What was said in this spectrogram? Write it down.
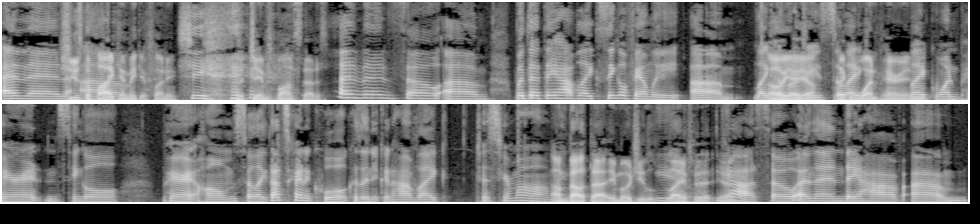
and then She used the bike um, and make it funny. She the James Bond status. and then so um, but that they have like single family um like Oh, emojis. yeah, yeah. So Like like, one parent like one parent and single parent homes. So like that's kind of cool because then you can have like just your mom. I'm about that emoji you. life. uh, Yeah. So and then they have um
